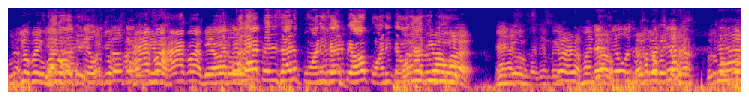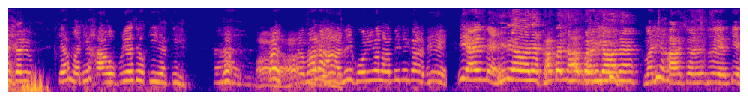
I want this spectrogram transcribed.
ઉઠજો ભાઈ ઊભા ઉઠજો. હા કો, હા કો, બેહો. અલે પેલી સાઈડ પોણી સાઈડ બેહો પોણી તમે ના. મળે. મને કેવું ખબર છે? કે મને હા ઉપર્યો તો કી હકી એ, તમારા હાની ગોળીઓ લાંબી ની કાંથી? ઈ આઈ બેહી રહ્યા વાલે ખબર ના પડી જવાને. મને હા ચડ્યો તો એકે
